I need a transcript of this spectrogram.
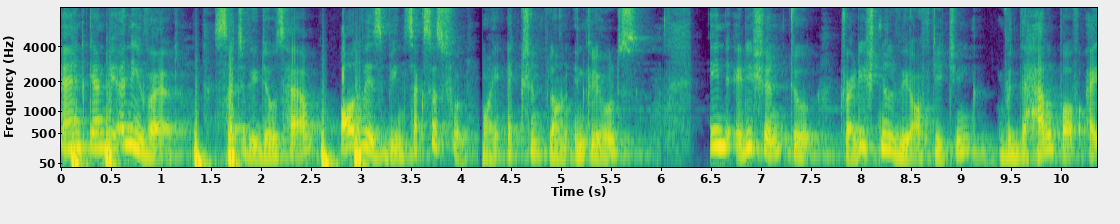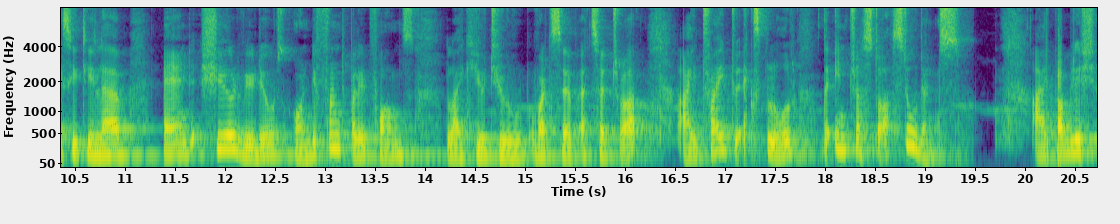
and can be anywhere. Such videos have always been successful. My action plan includes in addition to traditional way of teaching, with the help of ICT lab and shared videos on different platforms like YouTube, WhatsApp, etc., I tried to explore the interest of students. I published,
